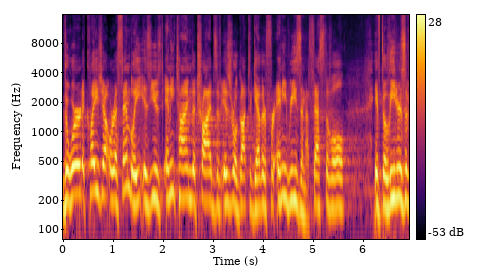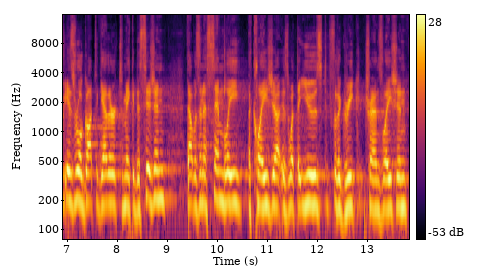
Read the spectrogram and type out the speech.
the word ecclesia or assembly is used anytime the tribes of Israel got together for any reason, a festival. If the leaders of Israel got together to make a decision, that was an assembly. Ecclesia is what they used for the Greek translation.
